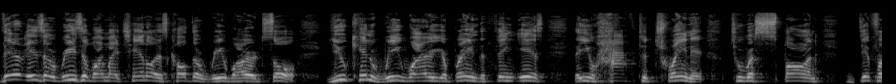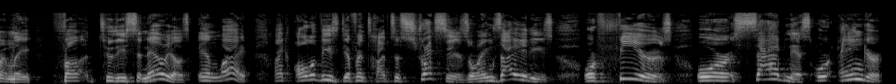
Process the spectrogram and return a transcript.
There is a reason why my channel is called The Rewired Soul. You can rewire your brain. The thing is that you have to train it to respond differently from, to these scenarios in life. Like all of these different types of stresses or anxieties or fears or sadness or anger.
